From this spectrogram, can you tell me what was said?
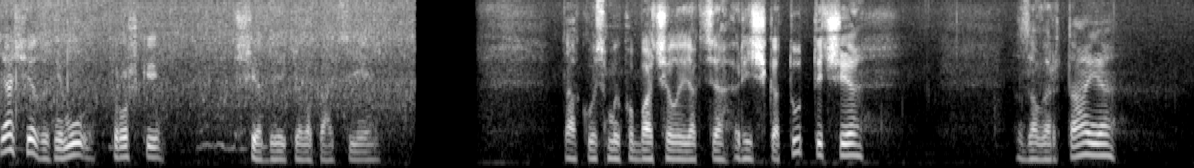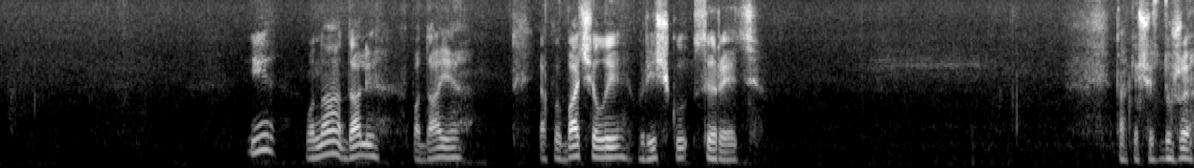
Я ще зазніму трошки ще деякі локації. Так, ось ми побачили, як ця річка тут тече, завертає. І вона далі впадає, як ви бачили, в річку Сирець. Так, я щось дуже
